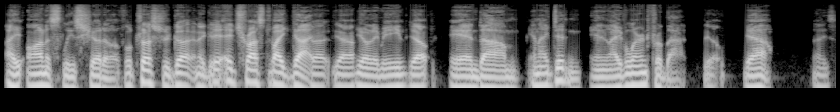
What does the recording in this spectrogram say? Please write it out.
I honestly should have. Well, trust your gut, and I guess I trust my gut. uh, yeah, You know what I mean? Yep. And um, and I didn't, and I've learned from that. Yep. Yeah. nice.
